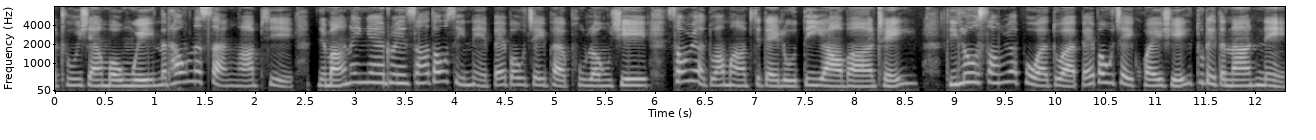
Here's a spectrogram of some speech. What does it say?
အထူးရန်ပုံငွေ2025ဖြင့်မြန်မာနိုင်ငံတွင်စားသုံးစီနှင့်ပဲပုတ်ကျိတ်ဖတ်ဖူလုံရေးဆောင်ရွက်သွားမှာဖြစ်တယ်လို့သိရပါတယ်။ဒီလိုဆောင်ရွက်ဖို့အတွက်ပဲပုတ်ကျိတ်ခွဲရေးသူတေသနာနှင့်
